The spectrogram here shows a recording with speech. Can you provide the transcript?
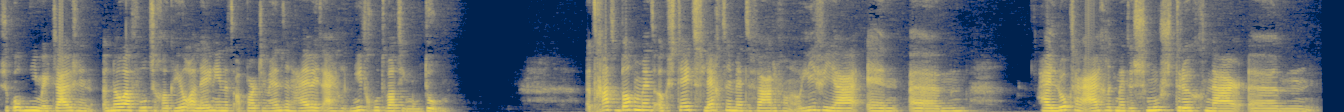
Ze komt niet meer thuis en Noah voelt zich ook heel alleen in het appartement en hij weet eigenlijk niet goed wat hij moet doen. Het gaat op dat moment ook steeds slechter met de vader van Olivia en um, hij lokt haar eigenlijk met een smoes terug naar um,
